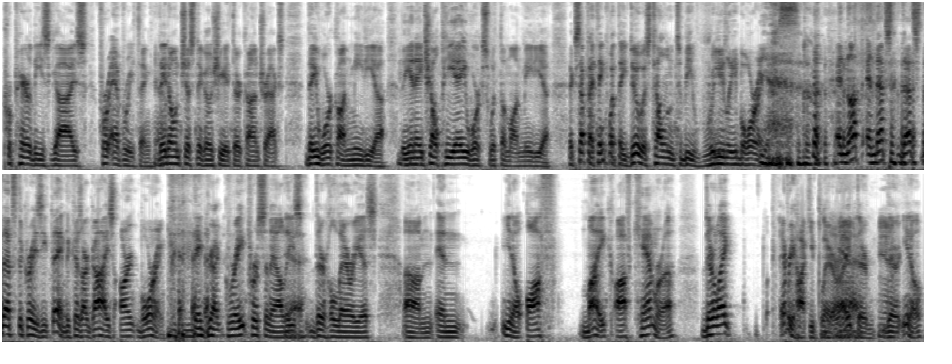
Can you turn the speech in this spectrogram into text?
prepare these guys for everything. They don't just negotiate their contracts. They work on media. The mm-hmm. NHLPA works with them on media. Except I think what they do is tell them to be really boring. Yes. and not and that's that's that's the crazy thing because our guys aren't boring. Mm-hmm. They've got great personalities. Yeah. They're hilarious. Um, and you know, off mic, off camera, they're like every hockey player, Yeah. right? They're Yeah. they're you know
